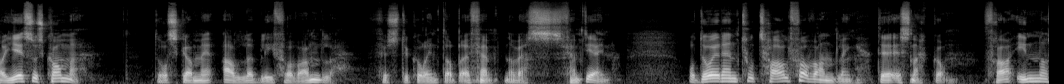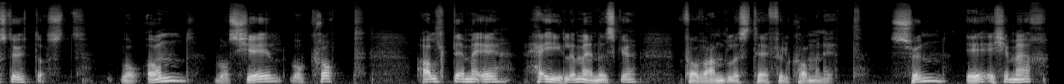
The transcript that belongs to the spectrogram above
Når Jesus kommer, da skal vi alle bli forvandla. 1. Korinterbrev 15 vers 51. Og da er det en totalforvandling det er snakk om, fra innerst til ytterst. Vår ånd, vår sjel, vår kropp, alt det vi er, hele mennesket, forvandles til fullkommenhet. Synd er ikke mer,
